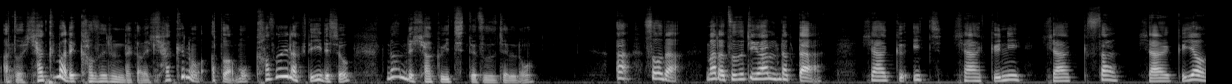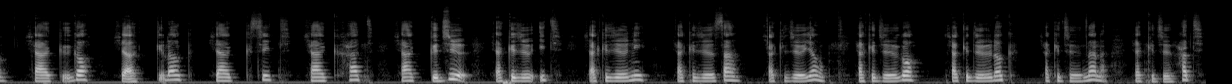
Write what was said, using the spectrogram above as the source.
あと100まで数えるんだから100の後はもう数えなくていいでしょなんで101って続けるの？あ、そうだ。まだ続きがあるんだった。101、102、103、104、105、106、107、108、110、111、112、113、114、115、116、117、118、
